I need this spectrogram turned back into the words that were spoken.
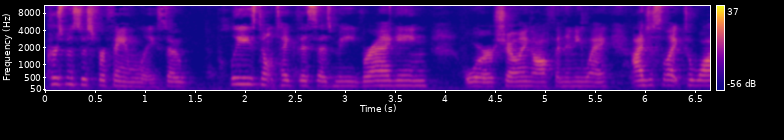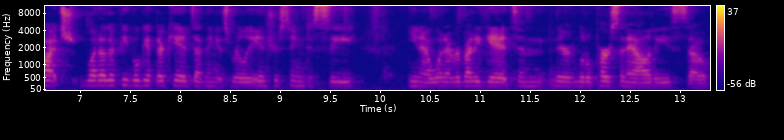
Christmas is for family. So please don't take this as me bragging or showing off in any way. I just like to watch what other people get their kids. I think it's really interesting to see, you know, what everybody gets and their little personalities. So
